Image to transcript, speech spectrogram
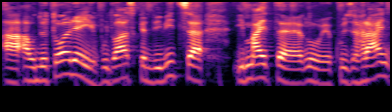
А аудиторія їх, будь ласка, дивіться і майте ну якусь грань,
